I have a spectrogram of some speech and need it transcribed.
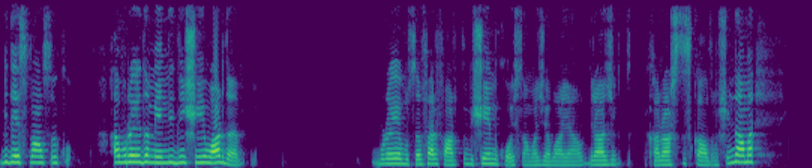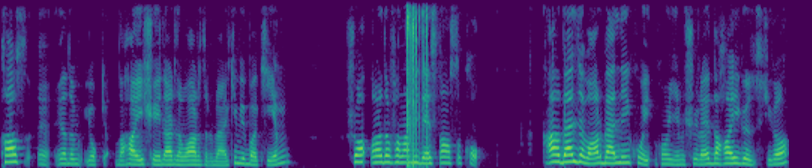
bir destansı Ha buraya da Mendy'nin şeyi var da buraya bu sefer farklı bir şey mi koysam acaba ya? Birazcık kararsız kaldım. Şimdi ama kas e, ya da yok daha iyi şeyler de vardır belki bir bakayım. Şu atlarda falan bir destansı ko Ha bel de var. Belleği koy koyayım şuraya. Daha iyi gözüküyor.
